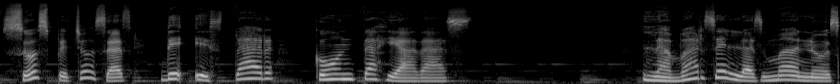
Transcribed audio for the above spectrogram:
sospechosas de estar contagiadas. Lavarse las manos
